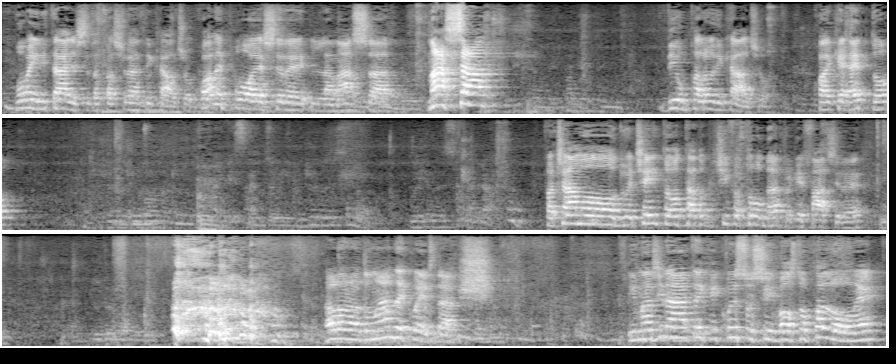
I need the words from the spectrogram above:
Voi in Italia siete appassionati di calcio, quale può essere la massa, massa di un pallone di calcio? Qualche etto? Facciamo 200 tanto per cifra tonda perché è facile. Eh? Allora la domanda è questa. Immaginate che questo sia il vostro pallone,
